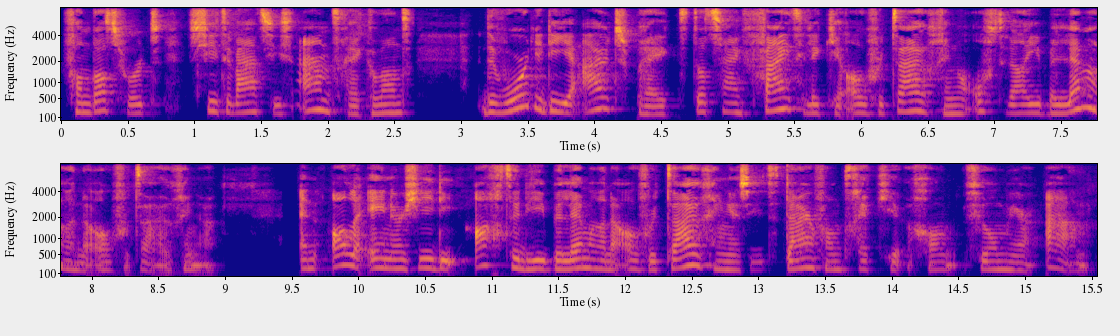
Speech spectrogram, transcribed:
van dat soort situaties aantrekken. Want de woorden die je uitspreekt, dat zijn feitelijk je overtuigingen, oftewel je belemmerende overtuigingen. En alle energie die achter die belemmerende overtuigingen zit, daarvan trek je gewoon veel meer aan.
